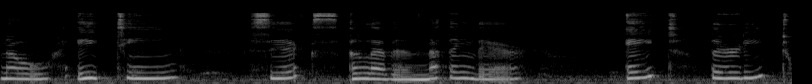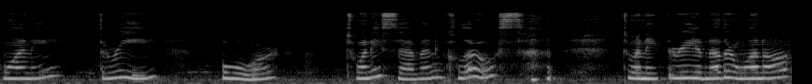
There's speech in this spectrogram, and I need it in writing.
no, 18, 6, 11, nothing there. 8, 30, 20, 3, 4, 27, close. 23, another one off,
